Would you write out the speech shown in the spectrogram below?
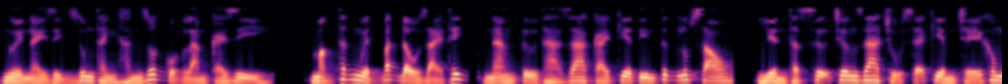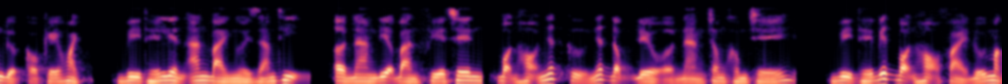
Người này dịch dung thành hắn rốt cuộc làm cái gì. Mặc thất nguyệt bắt đầu giải thích, nàng từ thả ra cái kia tin tức lúc sau, liền thật sự trương gia chủ sẽ kiềm chế không được có kế hoạch, vì thế liền an bài người giám thị, ở nàng địa bàn phía trên, bọn họ nhất cử nhất động đều ở nàng trong khống chế, vì thế biết bọn họ phải đối mặt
